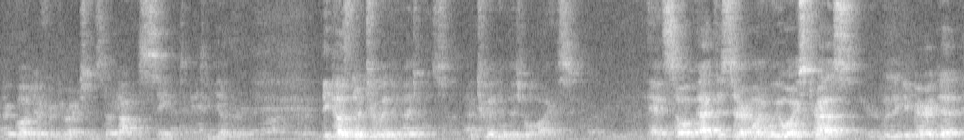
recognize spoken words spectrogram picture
They're going different directions, they're not synced together. Because they're two individuals, they're two individual lights. And so at the ceremony, we always stress, when they get married, that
